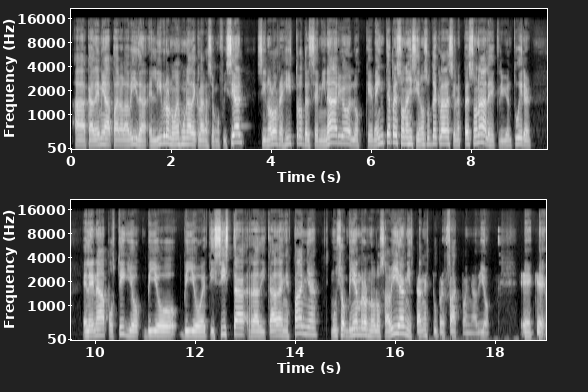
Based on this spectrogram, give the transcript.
Academia para la Vida, el libro no es una declaración oficial, sino los registros del seminario en los que 20 personas hicieron sus declaraciones personales, escribió en Twitter Elena Postillo, bio, bioeticista radicada en España. Muchos miembros no lo sabían y están estupefactos, añadió. Eh, que,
